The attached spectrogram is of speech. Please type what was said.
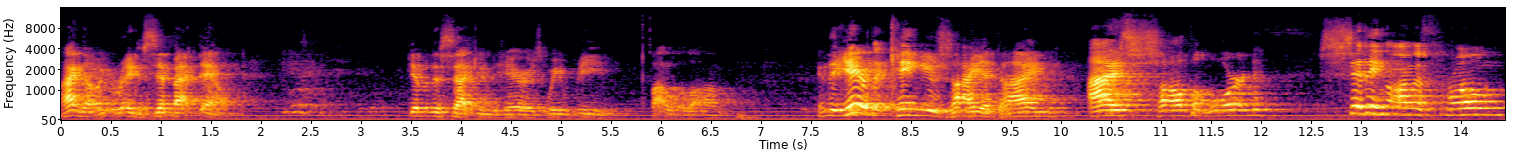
I know you're ready to sit back down. Give it a second here as we read. Follow along. In the year that King Uzziah died, I saw the Lord sitting on a throne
